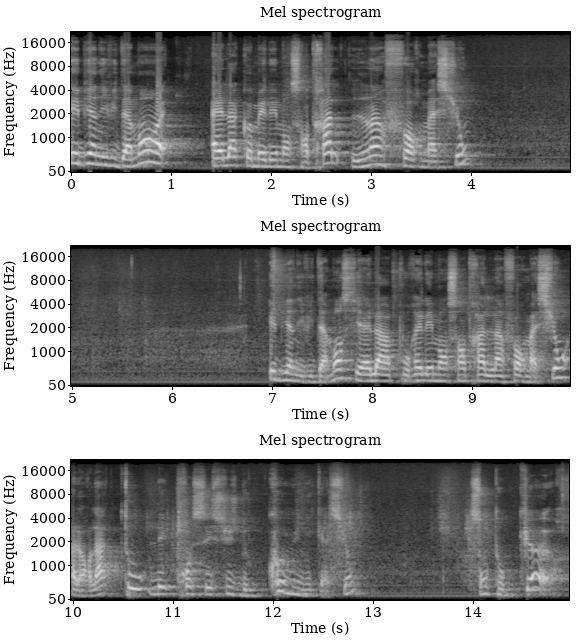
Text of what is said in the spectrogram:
Et bien évidemment, elle a comme élément central l'information. Et bien évidemment, si elle a pour élément central l'information, alors là, tous les processus de communication sont au cœur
